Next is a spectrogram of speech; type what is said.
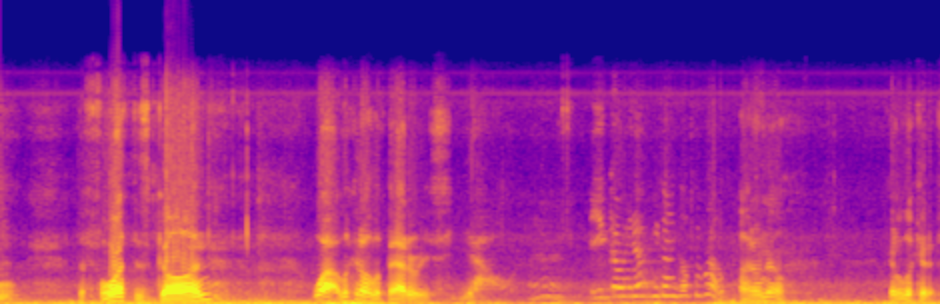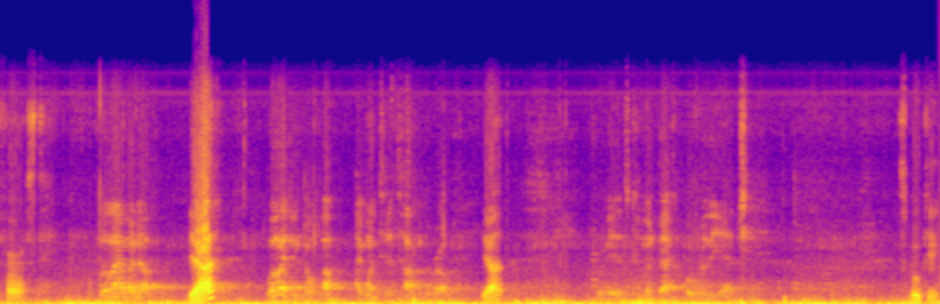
The fourth is gone. Wow, look at all the batteries. Yeah. Are you going up? You're going to go up the rope? I don't know. Gotta look at it first. Well, I went up. Yeah? Well, I didn't go up. I went to the top of the rope. Yeah? For me, it's coming back over the edge. Spooky?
